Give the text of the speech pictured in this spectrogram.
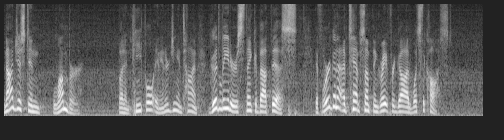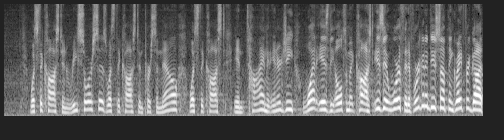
Not just in lumber, but in people and energy and time. Good leaders think about this. If we're going to attempt something great for God, what's the cost? What's the cost in resources? What's the cost in personnel? What's the cost in time and energy? What is the ultimate cost? Is it worth it? If we're going to do something great for God,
